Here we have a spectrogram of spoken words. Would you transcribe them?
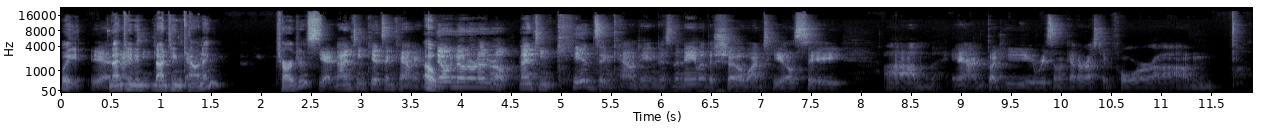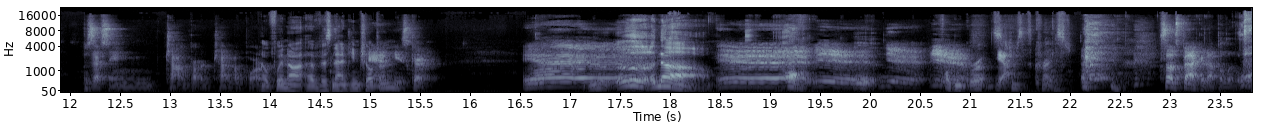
Wait, Yeah, 19, 19 19 kids. counting charges? Yeah, 19 kids and counting. Oh. No, no, no, no, no, no. 19 kids and counting is the name of the show on TLC. Um, and but he recently got arrested for um, possessing child porn, child porn. Hopefully not of his nineteen And children. he's good. Yeah. Ugh, no. Yeah, Oh. yeah, yeah, yeah. Yeah. Jesus Christ. so let's back it up a little bit.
